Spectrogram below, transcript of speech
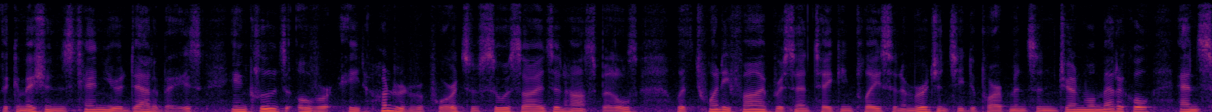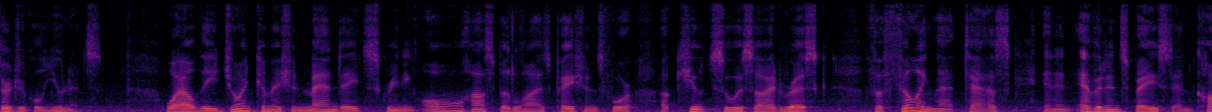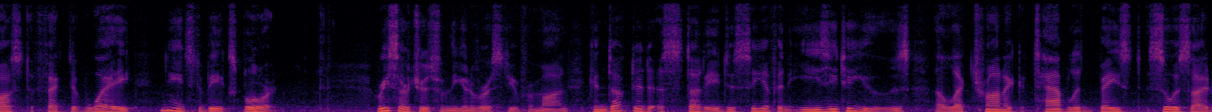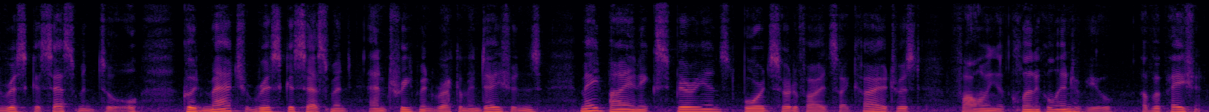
The Commission's 10 year database includes over 800 reports of suicides in hospitals, with 25% taking place in emergency departments and general medical and surgical units. While the Joint Commission mandates screening all hospitalized patients for acute suicide risk, fulfilling that task in an evidence based and cost effective way needs to be explored. Researchers from the University of Vermont conducted a study to see if an easy to use electronic tablet based suicide risk assessment tool could match risk assessment and treatment recommendations made by an experienced board certified psychiatrist following a clinical interview of a patient.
